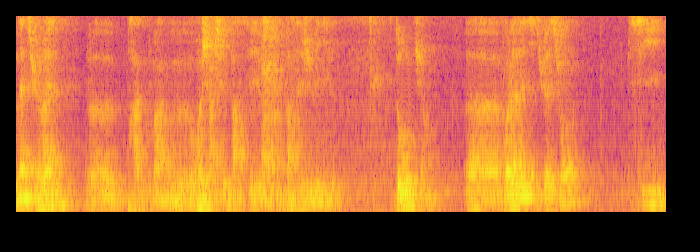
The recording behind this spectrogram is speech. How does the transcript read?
naturelles, recherchées par ces juvéniles. Donc, voilà la situation. Si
